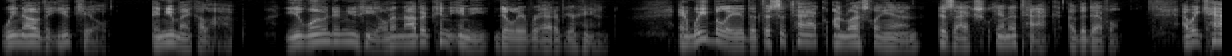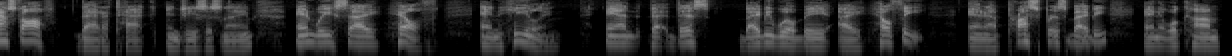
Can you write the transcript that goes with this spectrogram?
we know that you kill and you make alive. You wound and you heal, and neither can any deliver out of your hand. And we believe that this attack on Leslie Ann is actually an attack of the devil. And we cast off that attack in Jesus' name and we say health and healing and that this baby will be a healthy and a prosperous baby and it will come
